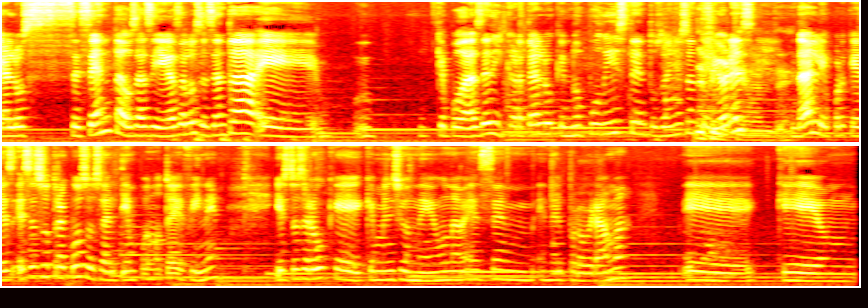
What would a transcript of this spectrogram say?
que a los 60, o sea, si llegas a los 60, eh, que puedas dedicarte a lo que no pudiste en tus años anteriores, dale, porque esa es otra cosa, o sea, el tiempo no te define y esto es algo que, mencioné una vez en, el programa, eh, que mm,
